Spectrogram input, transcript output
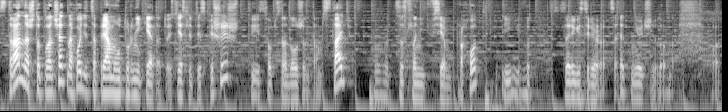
Странно, что планшет находится прямо у турникета. То есть, если ты спешишь, ты, собственно, должен там встать, вот, заслонить всем проход и вот зарегистрироваться. Это не очень удобно. Вот.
